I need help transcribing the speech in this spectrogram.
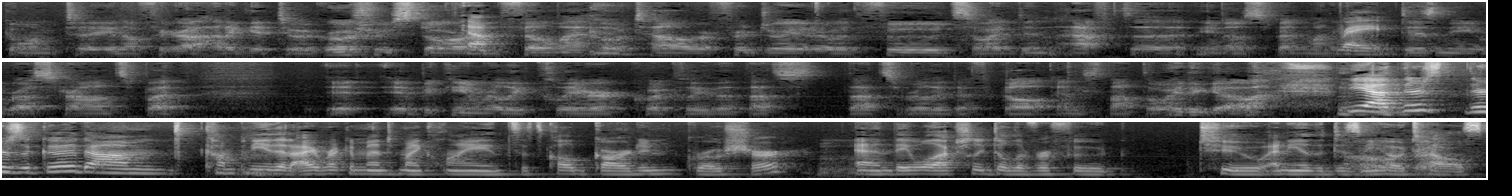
going to, you know, figure out how to get to a grocery store Yep. and fill my hotel refrigerator with food, so I didn't have to, you know, spend money Right. at Disney restaurants. But it, it became really clear quickly that that's that's really difficult and it's not the way to go. yeah, there's there's a good um, company that I recommend to my clients. It's called Garden Grocer, and they will actually deliver food to any of the Disney Mm-hmm. Oh, okay. hotels.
